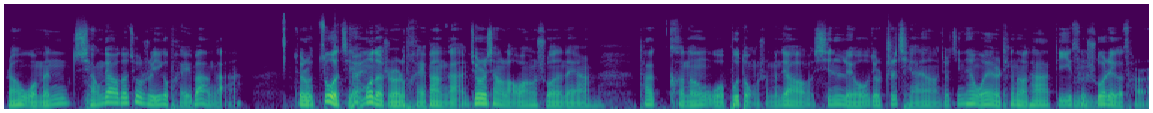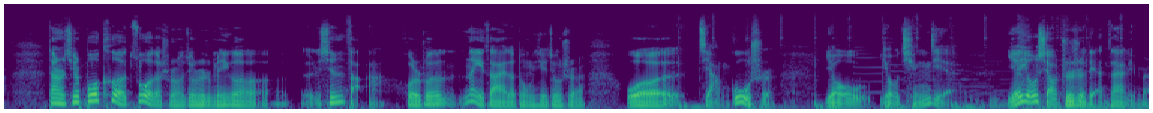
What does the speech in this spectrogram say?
然后我们强调的就是一个陪伴感，就是做节目的时候的陪伴感，就是像老汪说的那样嗯，他可能我不懂什么叫心流，就是之前啊，就今天我也是听到他第一次说这个词儿，但是其实播客做的时候就是这么一个呃心法，或者说内在的东西，就是我讲故事有有情节，也有小知识点在里面。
